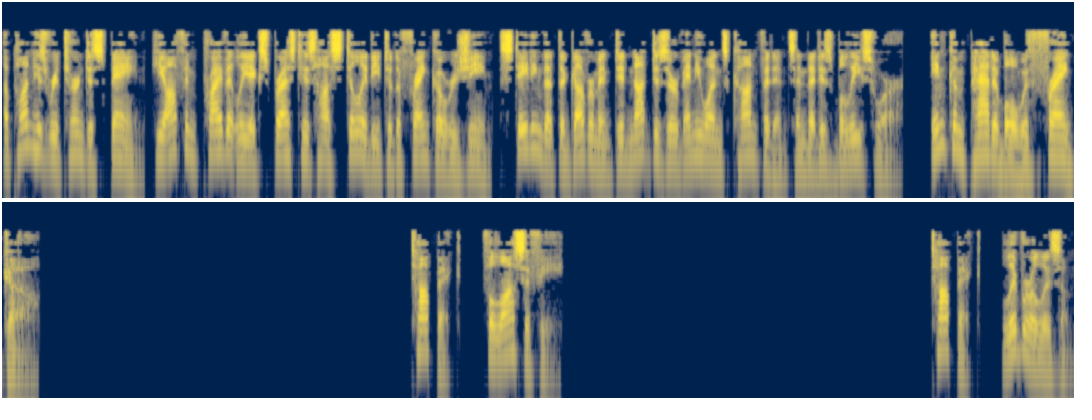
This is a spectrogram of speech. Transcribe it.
Upon his return to Spain, he often privately expressed his hostility to the Franco regime, stating that the government did not deserve anyone's confidence and that his beliefs were incompatible with Franco. Philosophy Liberalism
